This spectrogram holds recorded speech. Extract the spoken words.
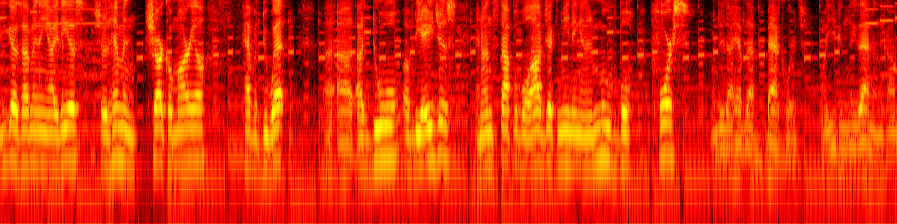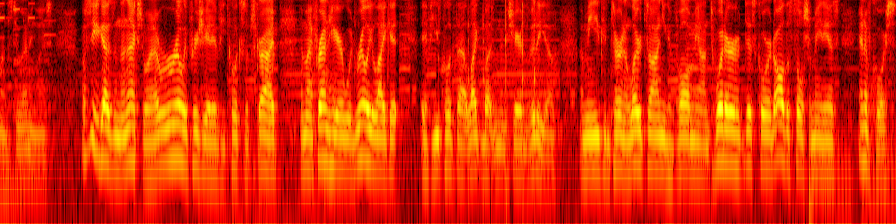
You guys have any ideas? Should him and Sharko Mario have a duet, uh, a duel of the ages, an unstoppable object meeting an immovable force? Or did I have that backwards? Well, you can leave that in the comments too, anyways. I'll see you guys in the next one. I really appreciate it if you click subscribe. And my friend here would really like it if you click that like button and share the video. I mean, you can turn alerts on, you can follow me on Twitter, Discord, all the social medias, and of course,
